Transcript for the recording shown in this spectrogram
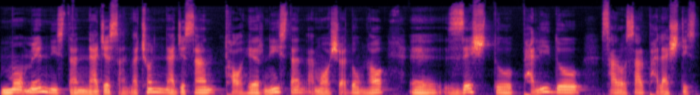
مؤمن نیستن نجسن. و چون نجسن طاهر نیستن و معاشرت با اونها زشت و پلید و سراسر پلشتی است.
